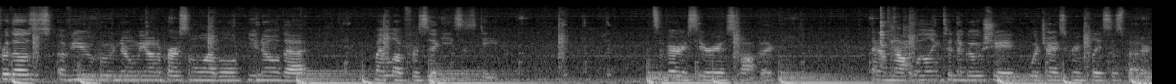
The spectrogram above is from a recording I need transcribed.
for those of you who know me on a personal level, you know that my love for Ziggy's is deep. It's a very serious topic, and I'm not willing to negotiate which ice cream place is better.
